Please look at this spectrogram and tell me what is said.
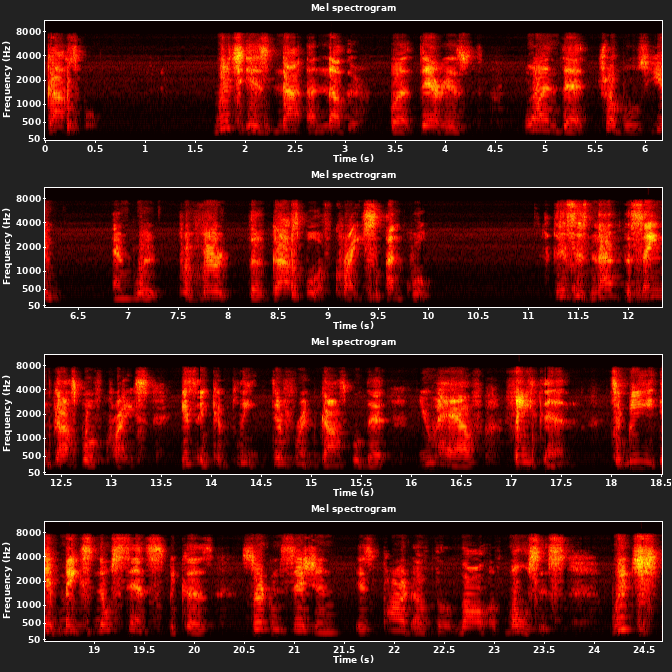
gospel which is not another, but there is one that troubles you and would pervert the gospel of Christ, unquote. This is not the same gospel of Christ. It's a complete different gospel that you have faith in. To me, it makes no sense because circumcision is part of the law of Moses, which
